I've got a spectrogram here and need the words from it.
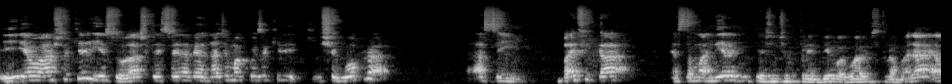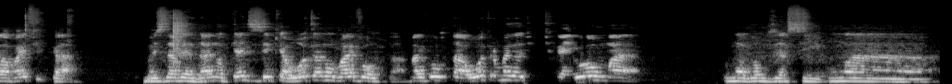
e eu acho que é isso, eu acho que isso aí, na verdade, é uma coisa que, que chegou para assim, vai ficar essa maneira que a gente aprendeu agora de trabalhar, ela vai ficar. Mas na verdade não quer dizer que a outra não vai voltar. Vai voltar outra, mas a gente ganhou uma, uma vamos dizer assim, uma,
